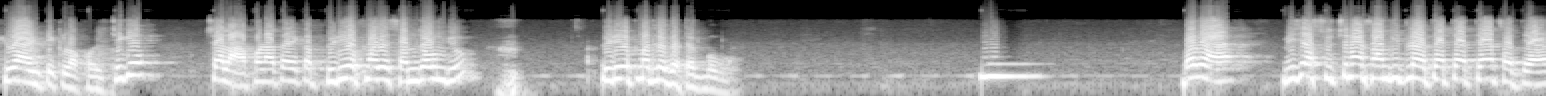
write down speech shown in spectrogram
किंवा अँटी क्लॉकवाईज ठीक आहे? चला आपण आता एका पीडीएफमध्ये समजावून घेऊ. पीडीएफ मधले घटक बघू. बघा मी ज्या सूचना सांगितल्या होत्या त्या त्याच होत्या.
